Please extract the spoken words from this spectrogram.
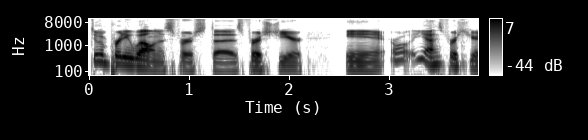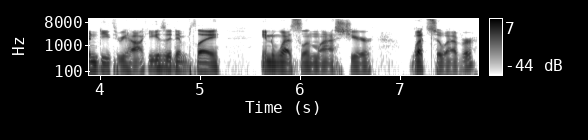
doing pretty well in his first his first year in, or, yeah, his first year in D3 hockey because they didn't play in Wesleyan last year whatsoever.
